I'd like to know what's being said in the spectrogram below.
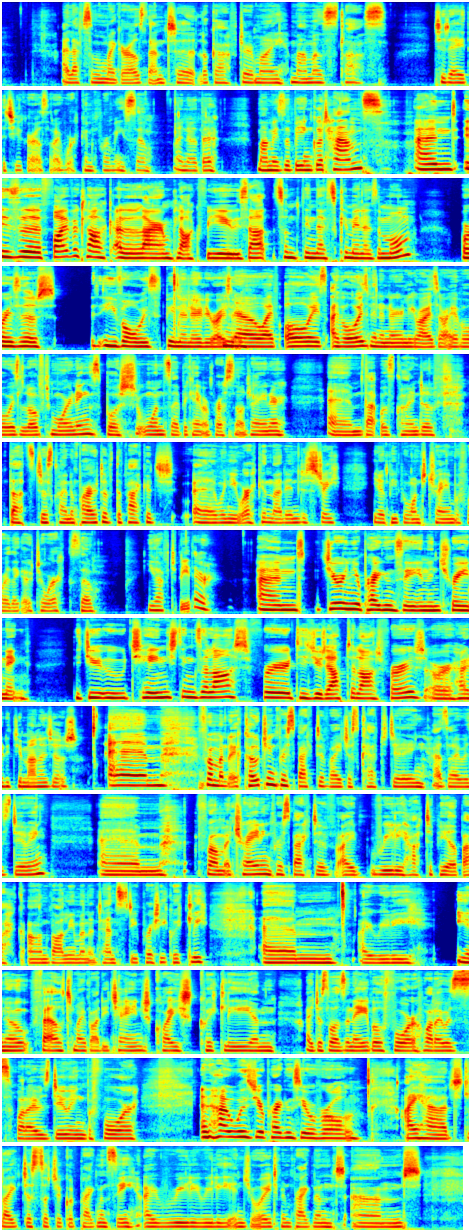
I left some of my girls then to look after my mama's class today. The two girls that are working for me, so I know their mammies will be in good hands. And is the five o'clock alarm clock for you? Is that something that's come in as a mum, or is it you've always been an early riser? No, I've always I've always been an early riser. I've always loved mornings, but once I became a personal trainer, um, that was kind of that's just kind of part of the package uh, when you work in that industry. You know, people want to train before they go to work, so you have to be there. And during your pregnancy and in training, did you change things a lot for? Did you adapt a lot for it, or how did you manage it? Um, from a coaching perspective, I just kept doing as I was doing. Um, from a training perspective, I really had to peel back on volume and intensity pretty quickly. Um, I really, you know, felt my body change quite quickly, and I just wasn't able for what I was what I was doing before. And how was your pregnancy overall? I had like just such a good pregnancy. I really, really enjoyed being pregnant, and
